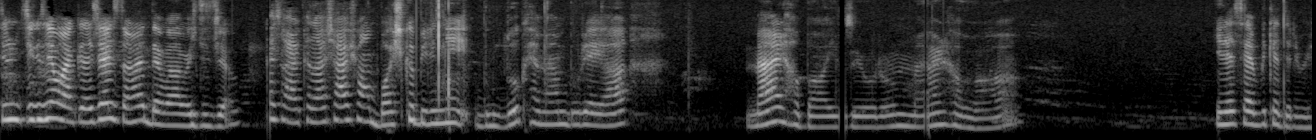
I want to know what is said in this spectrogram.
Şimdi çıkacağım arkadaşlar sonra devam edeceğim. Evet arkadaşlar şu an başka birini bulduk. Hemen buraya merhaba yazıyorum. Merhaba. Yine tebrik ederim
